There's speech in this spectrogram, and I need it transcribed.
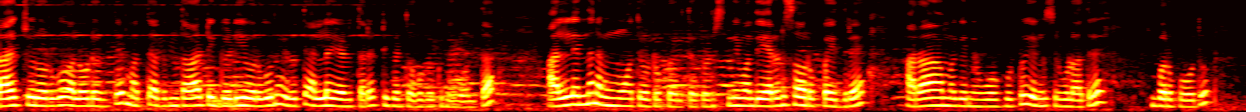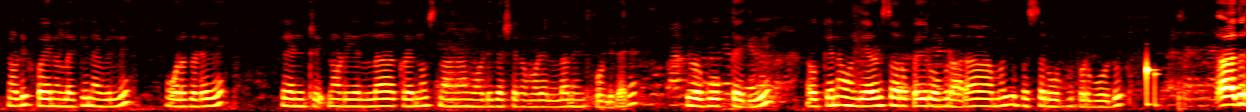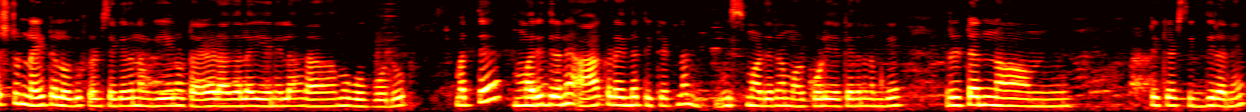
ರಾಯಚೂರವರೆಗೂ ಅಲೋಡ್ ಇರುತ್ತೆ. ಮತ್ತು ಅದನ್ನು ದಾಟಿ ಗಡಿವರೆಗೂ ಇರುತ್ತೆ. ಅಲ್ಲೇ ಹೇಳ್ತಾರೆ, ಟಿಕೆಟ್ ತೊಗೋಬೇಕು ನೀವು ಅಂತ. ಅಲ್ಲಿಂದ ನಮ್ಗೆ ಮೂವತ್ತೇಳು ರೂಪಾಯಿ ಇರುತ್ತೆ ಫ್ರೆಂಡ್ಸ್ ನೀವು ಒಂದು ಎರಡು ಸಾವಿರ ರೂಪಾಯಿ ಇದ್ದರೆ ಆರಾಮಾಗಿ ನೀವು ಹೋಗ್ಬಿಟ್ಟು ಹೆಂಗಸ್ರುಗಳಾದರೆ ಬರ್ಬೋದು. ನೋಡಿ ಫೈನಲಾಗಿ ನಾವಿಲ್ಲಿ ಒಳಗಡೆಗೆ ಎಂಟ್ರಿ ನೋಡಿ, ಎಲ್ಲ ಕಡೆಯೂ ಸ್ನಾನ ಮಾಡಿ, ದರ್ಶನ ಮಾಡಿ ಎಲ್ಲ ನಿಂತ್ಕೊಂಡಿದ್ದಾರೆ. ಇವಾಗ ಹೋಗ್ತಾ ಇದ್ದೀವಿ. ಓಕೆನಾ ಒಂದು ಎರಡು ಸಾವಿರ ರೂಪಾಯಿ ಇದ್ರೆ ಒಬ್ಬರು ಆರಾಮಾಗಿ ಬಸ್ಸಲ್ಲಿ ಹೋಗ್ಬಿಟ್ಟು ಬರ್ಬೋದು. ಆದಷ್ಟು ನೈಟಲ್ಲಿ ಹೋಗಿ ಫ್ರೆಂಡ್ಸ್ ಯಾಕೆಂದರೆ ನಮಗೇನು ಟಯರ್ಡ್ ಆಗೋಲ್ಲ, ಏನಿಲ್ಲ, ಆರಾಮಾಗಿ ಹೋಗ್ಬೋದು. ಮತ್ತು ಮರಿದ್ರೇ ಆ ಕಡೆಯಿಂದ ಟಿಕೆಟ್ನ ಮಿಸ್ ಮಾಡಿದ್ರೆ ಮಾಡ್ಕೊಳ್ಳಿ, ಯಾಕೆಂದರೆ ನಮಗೆ ರಿಟರ್ನ್ ಟಿಕೆಟ್ ಸಿಗ್ದಿರೇ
